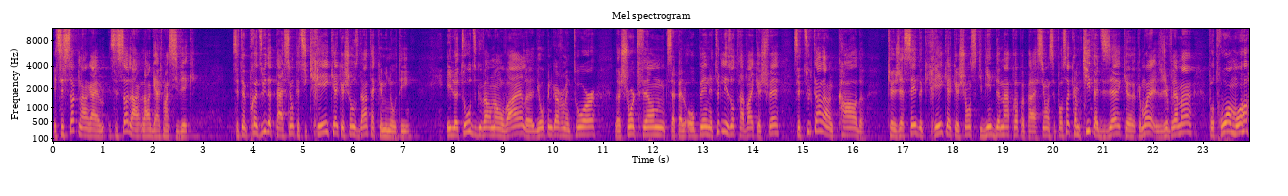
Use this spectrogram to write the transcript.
Et c'est ça que c'est ça l'engagement civique. C'est un produit de passion que tu crées quelque chose dans ta communauté. Et le tour du gouvernement ouvert, le Open Government Tour, le short film qui s'appelle Open et tous les autres travaux que je fais, c'est tout le temps dans le cadre que j'essaie de créer quelque chose qui vient de ma propre passion. C'est pour ça, comme Keith disait, que, que moi, j'ai vraiment, pour trois mois,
